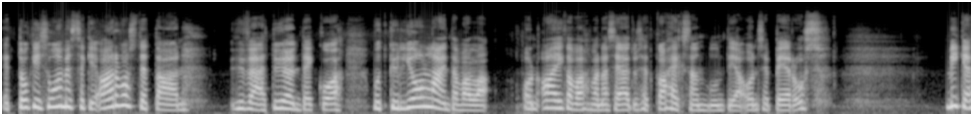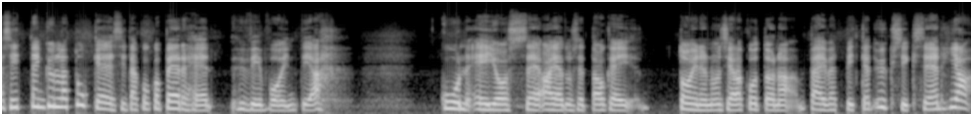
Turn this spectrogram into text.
Et toki Suomessakin arvostetaan hyvää työntekoa, mutta kyllä jollain tavalla on aika vahvana se ajatus, että kahdeksan tuntia on se perus. Mikä sitten kyllä tukee sitä koko perheen hyvinvointia, kun ei ole se ajatus, että okei, toinen on siellä kotona päivät pitkät yksikseen. Ja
